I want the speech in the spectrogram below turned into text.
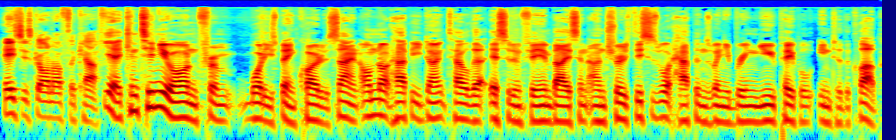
he's just gone off the cuff? Yeah, continue on from what he's been quoted as saying. I'm not happy. Don't tell the Essendon fan base an untruth. This is what happens when you bring new people into the club.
